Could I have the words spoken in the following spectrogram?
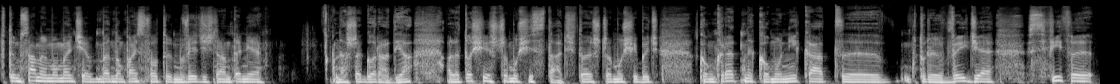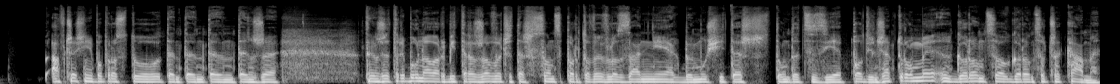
w tym samym momencie będą Państwo o tym wiedzieć na antenie naszego radia, ale to się jeszcze musi stać. To jeszcze musi być konkretny komunikat, e, który wyjdzie z FIFA, a wcześniej po prostu ten, ten, ten, tenże tenże Trybunał Arbitrażowy czy też Sąd Sportowy w Lozannie jakby musi też tą decyzję podjąć, na którą my gorąco, gorąco czekamy.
